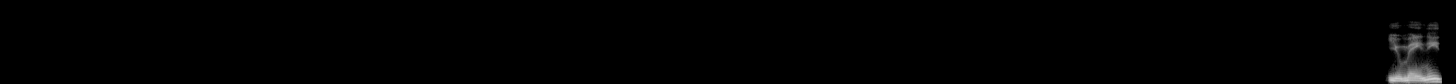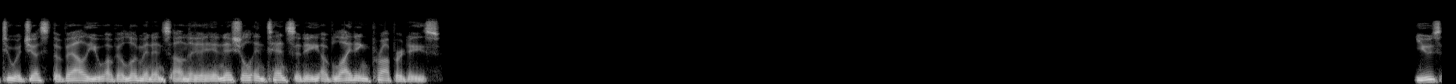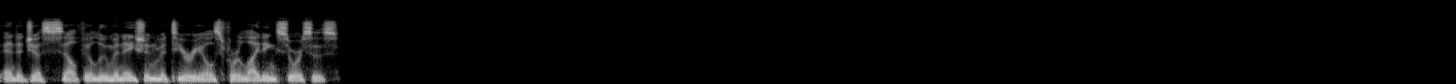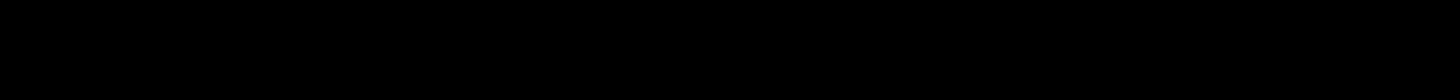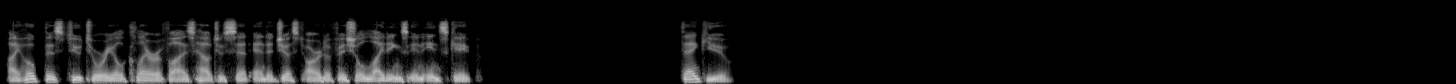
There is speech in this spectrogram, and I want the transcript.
You may need to adjust the value of illuminance on the initial intensity of lighting properties. Use and adjust self-illumination materials for lighting sources. I hope this tutorial clarifies how to set and adjust artificial lightings in Enscape. Thank you.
